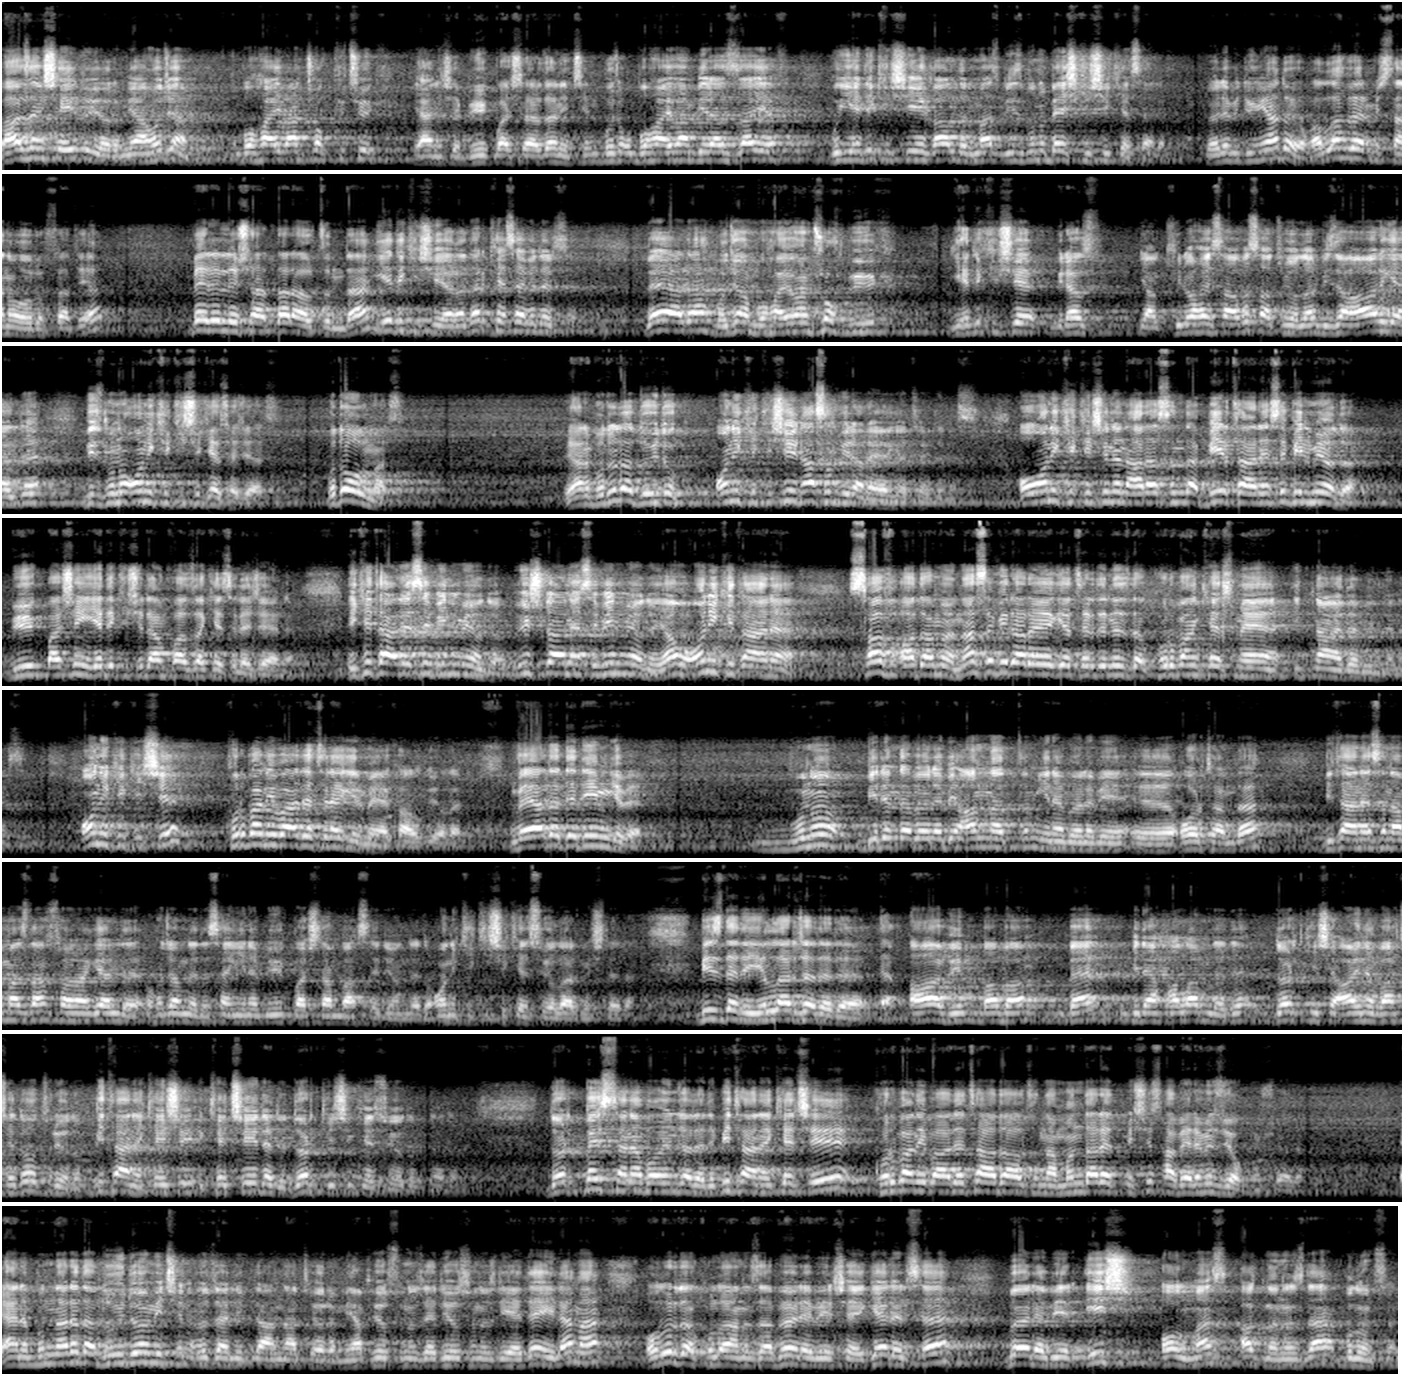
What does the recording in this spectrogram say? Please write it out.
Bazen şey duyuyorum ya hocam bu hayvan çok küçük yani şey büyük başlardan için bu, bu hayvan biraz zayıf bu yedi kişiyi kaldırmaz biz bunu beş kişi keselim. Böyle bir dünya da yok Allah vermiş sana o ruhsatı ya. Belirli şartlar altında yedi kişiye kadar kesebilirsin. Veya da hocam bu hayvan çok büyük yedi kişi biraz ya kilo hesabı satıyorlar bize ağır geldi biz bunu 12 kişi keseceğiz. Bu da olmaz. Yani bunu da duyduk. 12 kişiyi nasıl bir araya getirdiniz? O 12 kişinin arasında bir tanesi bilmiyordu. Büyükbaşın 7 kişiden fazla kesileceğini. İki tanesi bilmiyordu. Üç tanesi bilmiyordu. Ya 12 tane saf adamı nasıl bir araya getirdiniz de kurban kesmeye ikna edebildiniz? 12 kişi kurban ibadetine girmeye kalkıyorlar. Veya da dediğim gibi bunu birinde böyle bir anlattım yine böyle bir e, ortamda. Bir tanesi namazdan sonra geldi. Hocam dedi sen yine büyük baştan bahsediyorsun dedi. 12 kişi kesiyorlarmış dedi. Biz dedi yıllarca dedi e, abim, babam, ben bir de halam dedi. Dört kişi aynı bahçede oturuyorduk. Bir tane keçi, keçiyi dedi dört kişi kesiyorduk dedi. 4-5 sene boyunca dedi bir tane keçiyi kurban ibadeti adı altında mındar etmişiz haberimiz yokmuş dedi. Yani bunları da duyduğum için özellikle anlatıyorum. Yapıyorsunuz, ediyorsunuz diye değil ama olur da kulağınıza böyle bir şey gelirse böyle bir iş olmaz, aklınızda bulunsun.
